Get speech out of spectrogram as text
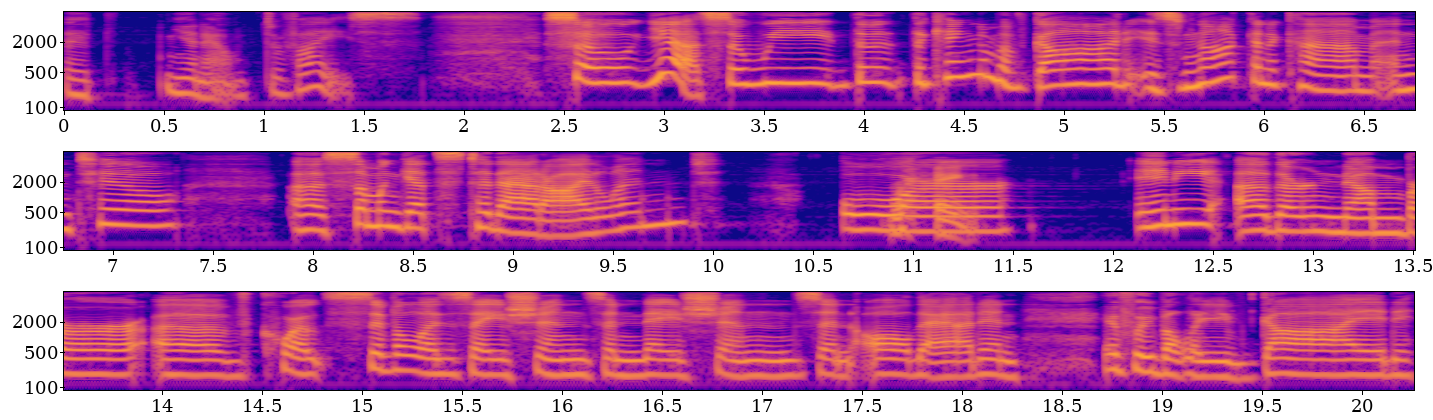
uh, you know, device. So, yeah, so we, the, the kingdom of God is not going to come until uh, someone gets to that island or any other number of quote civilizations and nations and all that. And if we believe god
